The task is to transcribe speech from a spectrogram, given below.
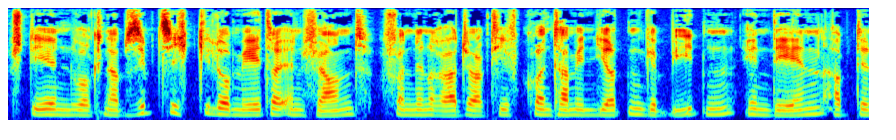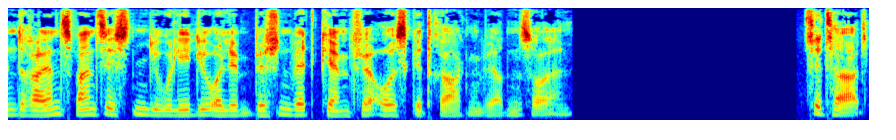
stehen nur knapp 70 Kilometer entfernt von den radioaktiv kontaminierten Gebieten, in denen ab dem 23. Juli die Olympischen Wettkämpfe ausgetragen werden sollen. Zitat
